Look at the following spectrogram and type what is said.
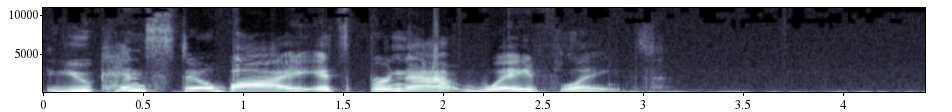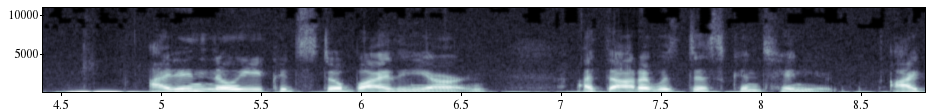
you can still buy, it's Bernat Wavelength. I didn't know you could still buy the yarn. I thought it was discontinued. I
